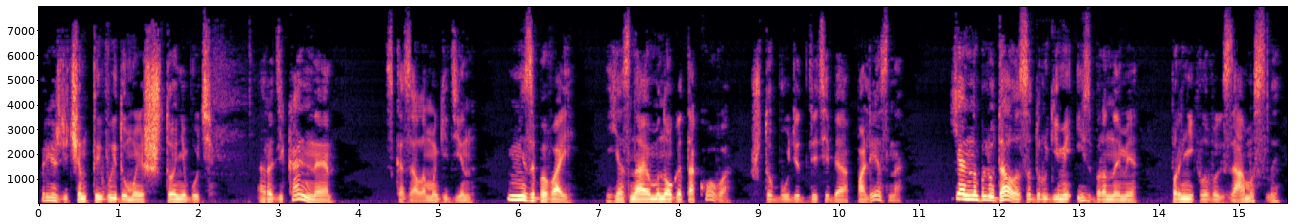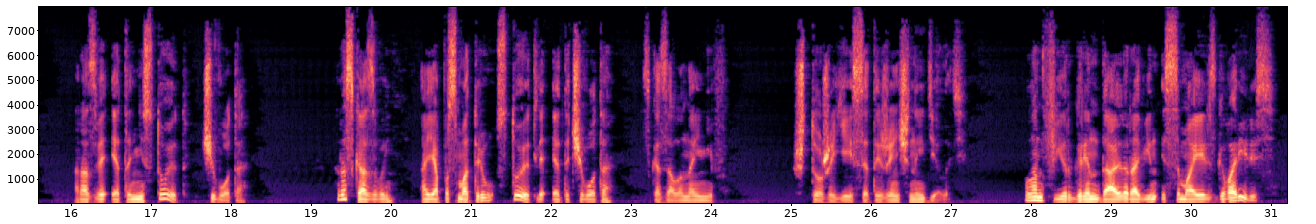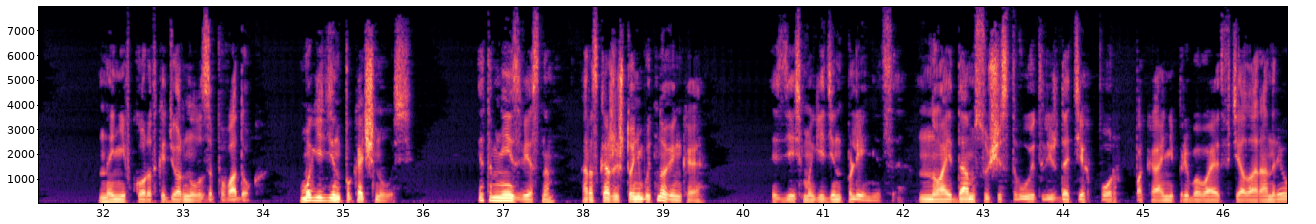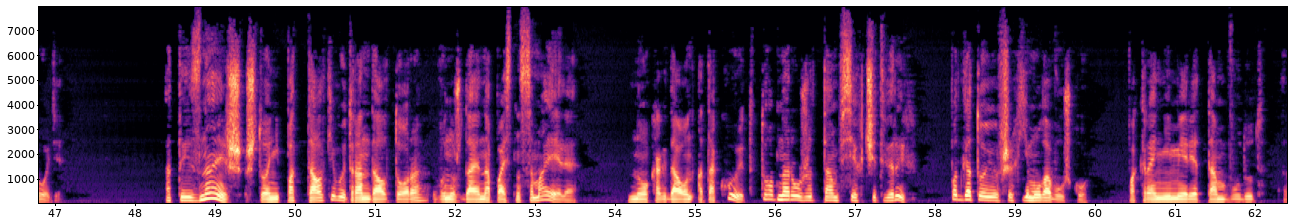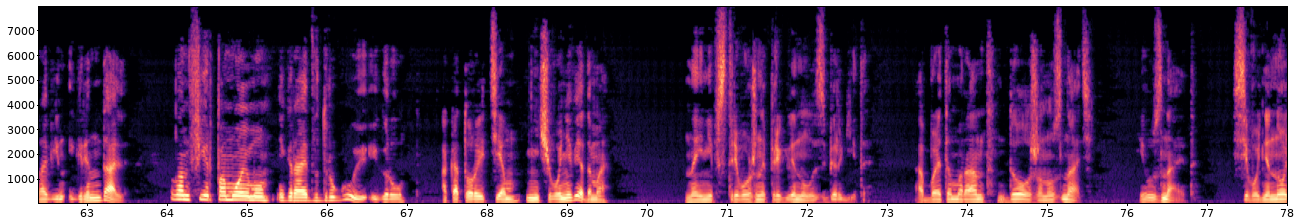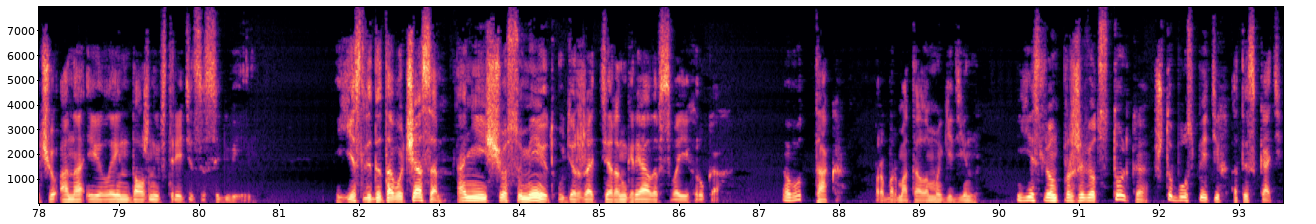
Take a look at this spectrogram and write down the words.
«Прежде чем ты выдумаешь что-нибудь радикальное, — сказала Магедин, — не забывай, я знаю много такого, что будет для тебя полезно. Я наблюдала за другими избранными, проникла в их замыслы. Разве это не стоит чего-то? Рассказывай, а я посмотрю, стоит ли это чего-то, — сказала Найниф. Что же ей с этой женщиной делать? Ланфир, Грендаль, Равин и Самаэль сговорились. Нэнив коротко дернула за поводок. Магедин покачнулась. «Это мне известно. Расскажи что-нибудь новенькое». Здесь Магедин пленница, но Айдам существует лишь до тех пор, пока они пребывают в тело Ранриоде. «А ты знаешь, что они подталкивают Рандал Тора, вынуждая напасть на Самаэля? Но когда он атакует, то обнаружит там всех четверых, подготовивших ему ловушку. По крайней мере, там будут Равин и Гриндаль. Ланфир, по-моему, играет в другую игру, о которой тем ничего не ведомо. Найни встревоженно переглянулась с Бергита. Об этом Ранд должен узнать. И узнает. Сегодня ночью она и Элейн должны встретиться с Игвейн. Если до того часа они еще сумеют удержать Терангриалы в своих руках. Вот так, пробормотала Магедин, если он проживет столько, чтобы успеть их отыскать.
